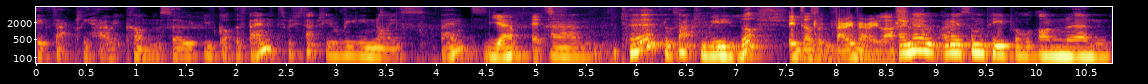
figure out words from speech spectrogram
exactly how it comes. So you've got the fence, which is actually a really nice fence. Yeah, it's Um, the turf looks actually really lush. it does look very very lush. I know, I know some people on um,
